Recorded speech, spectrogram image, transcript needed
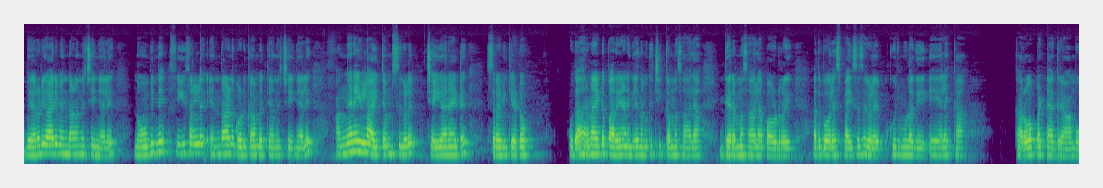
വേറൊരു കാര്യം എന്താണെന്ന് വെച്ച് കഴിഞ്ഞാൽ നോമ്പിന്റെ സീസണിൽ എന്താണ് കൊടുക്കാൻ പറ്റുകയെന്ന് വെച്ച് കഴിഞ്ഞാൽ അങ്ങനെയുള്ള ഐറ്റംസുകൾ ചെയ്യാനായിട്ട് ശ്രമിക്കുക കേട്ടോ. ഉദാഹരണമായിട്ട് പറയുകയാണെങ്കിൽ നമുക്ക് ചിക്കൻ മസാല ഗരം മസാല പൗഡർ അതുപോലെ സ്പൈസസുകൾ കുരുമുളക് ഏലക്ക കറുവപ്പട്ട ഗ്രാമ്പു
